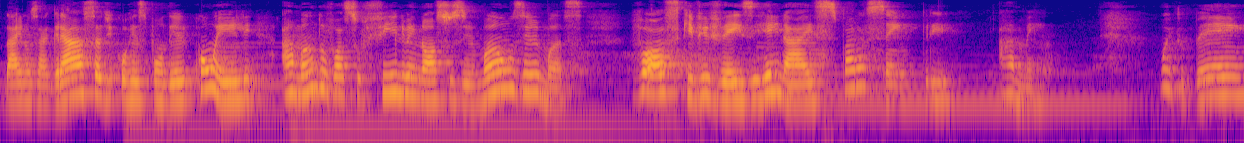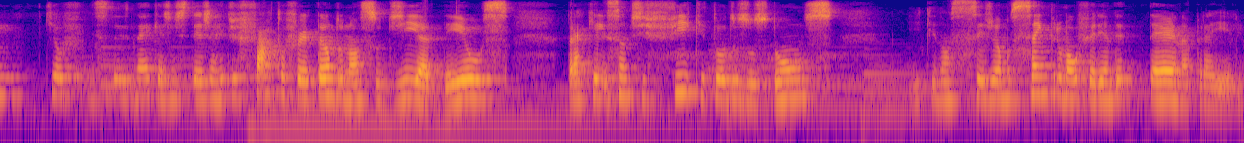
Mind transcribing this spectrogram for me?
Dai-nos a graça de corresponder com ele, amando vosso Filho em nossos irmãos e irmãs vós que viveis e reinais para sempre. Amém. Muito bem, que, eu, né, que a gente esteja de fato ofertando o nosso dia a Deus, para que Ele santifique todos os dons e que nós sejamos sempre uma oferenda eterna para Ele.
